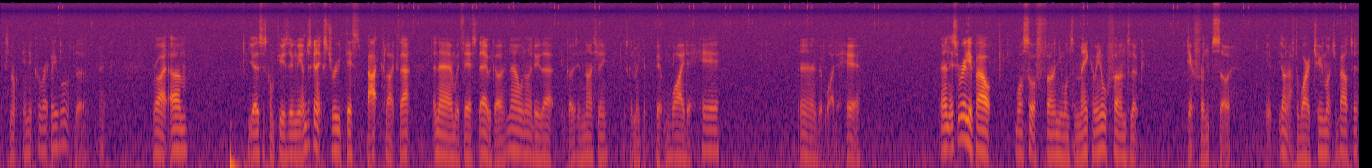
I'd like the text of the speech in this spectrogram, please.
it's not in it correctly. What the heck? Right, um, yeah, this is confusing me. I'm just going to extrude this back like that. And then with this, there we go. Now when I do that, it goes in nicely. Just going to make it a bit wider here. And a bit wider here. And it's really about what sort of fern you want to make. I mean, all ferns look different, so you don't have to worry too much about it.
